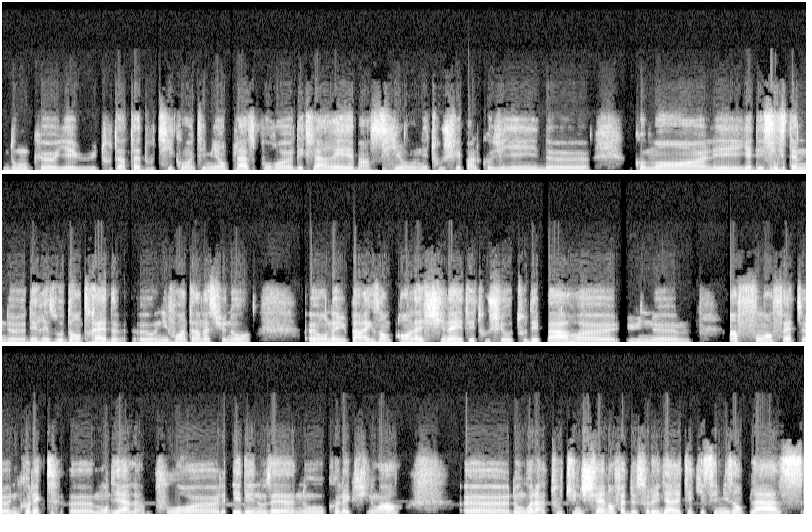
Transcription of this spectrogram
Donc, il y a eu tout un tas d'outils qui ont été mis en place pour déclarer ben, si on est touché par le Covid, comment les, il y a des systèmes de, des réseaux d'entraide au niveau international. on a eu, par exemple, quand la Chine a été touchée au tout départ, un fonds, en fait, une collecte mondiale pour aider nos collègues chinois. Euh, donc voilà, toute une chaîne en fait de solidarité qui s'est mise en place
